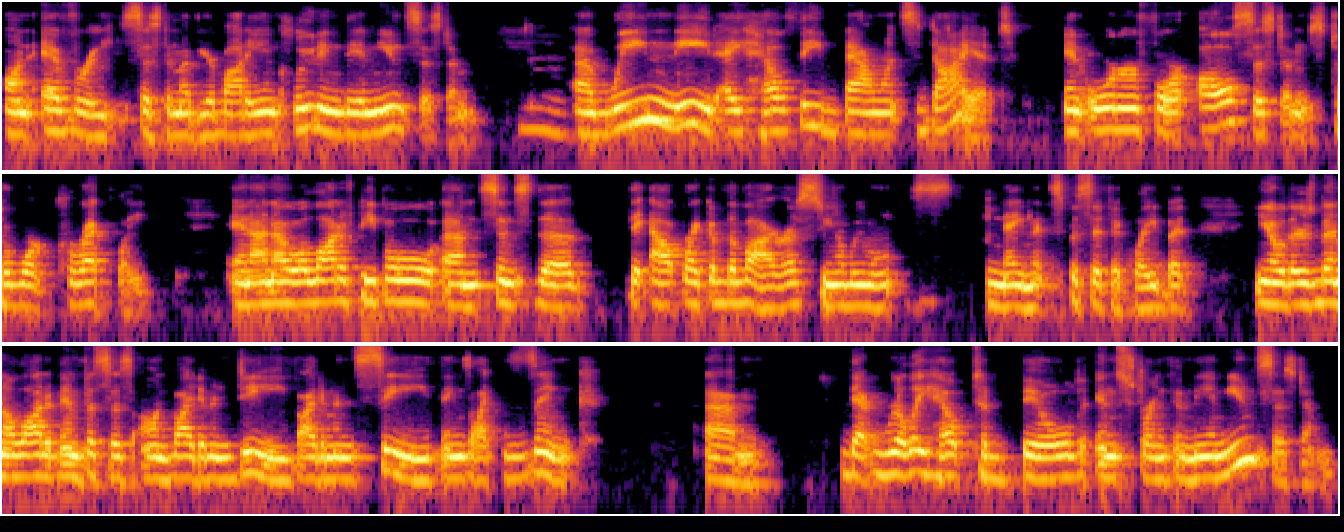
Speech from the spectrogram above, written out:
on every system of your body including the immune system. Mm, uh, we need a healthy balanced diet in order for all systems to work correctly. And i know a lot of people um, since the the outbreak of the virus you know we won't name it specifically but you know there's been a lot of emphasis on vitamin d vitamin c things like zinc um, that really help to build and strengthen the immune system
